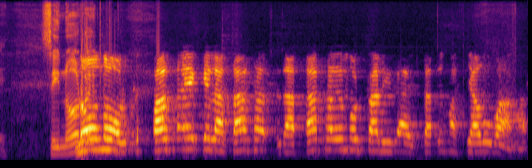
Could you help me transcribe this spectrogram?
Sino no, no, lo que pasa es que la tasa, la tasa de mortalidad está demasiado baja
